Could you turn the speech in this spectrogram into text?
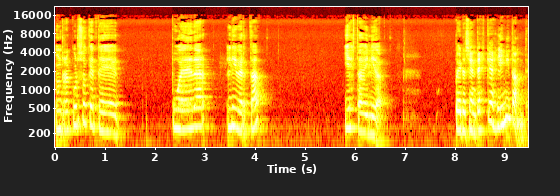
Un recurso que te puede dar libertad y estabilidad. Pero sientes que es limitante.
